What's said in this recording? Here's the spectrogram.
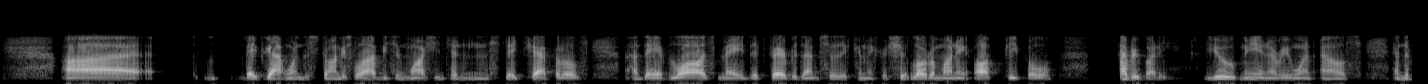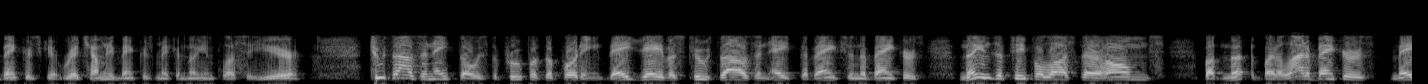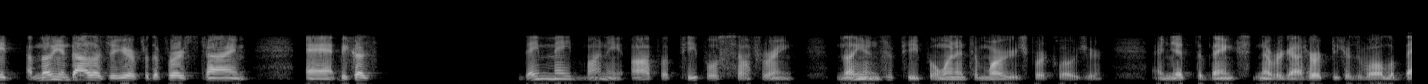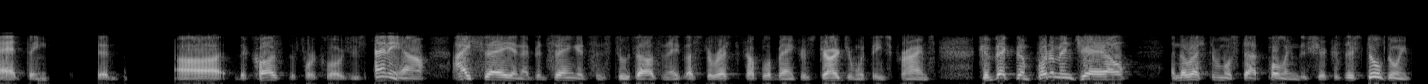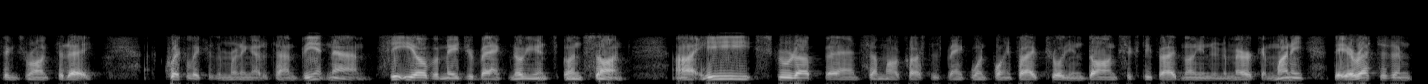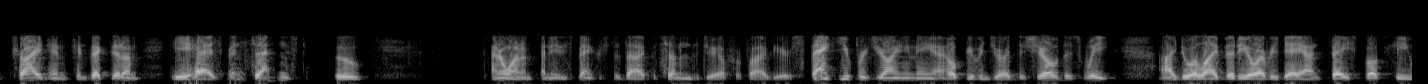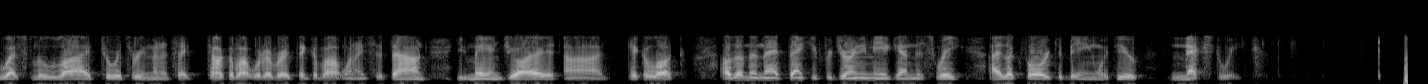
Uh, they've got one of the strongest lobbies in Washington and in the state capitals. Uh, they have laws made that favor them so they can make a shitload of money off people, everybody, you, me, and everyone else. And the bankers get rich. How many bankers make a million plus a year? 2008, though, is the proof of the pudding. They gave us 2008, the banks and the bankers. Millions of people lost their homes, but but a lot of bankers made a million dollars a year for the first time, and because they made money off of people suffering. Millions of people went into mortgage foreclosure, and yet the banks never got hurt because of all the bad things they did uh, caused the foreclosures. Anyhow, I say, and I've been saying it since 2008, let's arrest a couple of bankers, charge them with these crimes, convict them, put them in jail, and the rest of them will stop pulling the shit because they're still doing things wrong today. Quickly, because I'm running out of time. Vietnam, CEO of a major bank, Nguyen Xuan Son uh, he screwed up and somehow cost his bank 1.5 trillion dong, 65 million in American money. They arrested him, tried him, convicted him. He has been sentenced to. I don't want any of these bankers to die, but send them to jail for five years. Thank you for joining me. I hope you've enjoyed the show this week. I do a live video every day on Facebook, Key West Lou Live, two or three minutes. I talk about whatever I think about when I sit down. You may enjoy it. Uh, take a look. Other than that, thank you for joining me again this week. I look forward to being with you next week.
